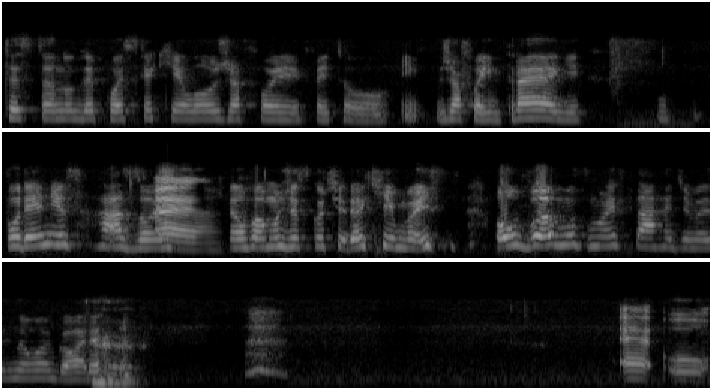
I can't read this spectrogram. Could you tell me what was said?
testando depois que aquilo já foi feito, já foi entregue. Por N razões, é. não vamos discutir aqui, mas ou vamos mais tarde, mas não agora. É, é o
